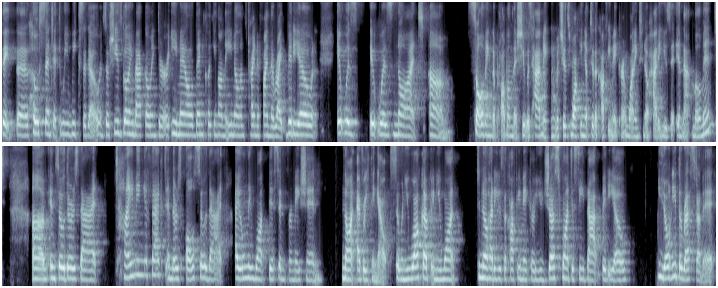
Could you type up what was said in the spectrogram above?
they, the host sent it three weeks ago and so she's going back going through her email then clicking on the email and trying to find the right video and it was it was not um, solving the problem that she was having which is walking up to the coffee maker and wanting to know how to use it in that moment um, and so there's that timing effect and there's also that i only want this information not everything else. So when you walk up and you want to know how to use the coffee maker you just want to see that video. You don't need the rest of it.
